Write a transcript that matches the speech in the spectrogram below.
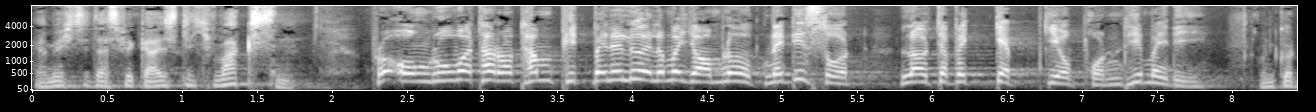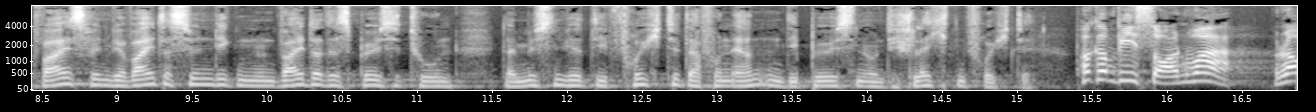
Er möchte, dass wir geistlich wachsen. Und Gott weiß, wenn wir weiter sündigen und weiter das Böse tun, dann müssen wir die Früchte davon ernten, die bösen und die schlechten Früchte. พระคัมภีร์สอนว่าเรา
